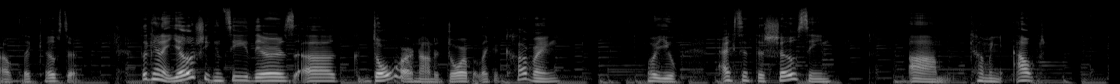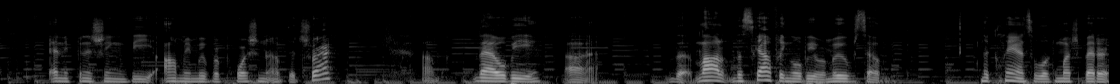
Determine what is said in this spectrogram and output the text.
of the coaster. Looking at Yoshi, you can see there's a door, not a door, but like a covering, where you exit the show scene um, coming out and finishing the Omni Mover portion of the track. Um, that will be uh, the lot the scaffolding will be removed, so the clearance will look much better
